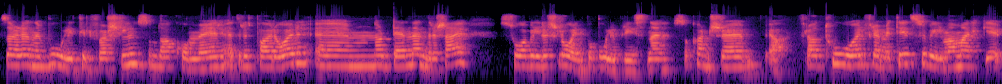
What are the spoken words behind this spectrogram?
Så er denne boligtilførselen som da kommer etter et par år. Eh, når den endrer seg, så vil det slå inn på boligprisene. Så kanskje ja, fra to år frem i tid så vil man merke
